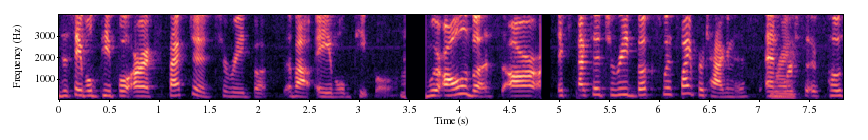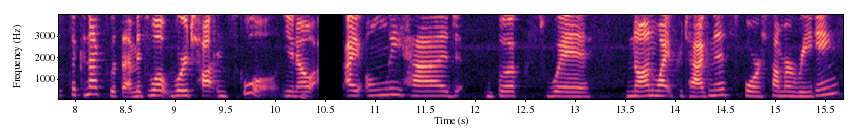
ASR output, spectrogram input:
disabled people are expected to read books about abled people. Where all of us are expected to read books with white protagonists and right. we're supposed to connect with them. It's what we're taught in school. You know, I only had books with non-white protagonists for summer reading.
